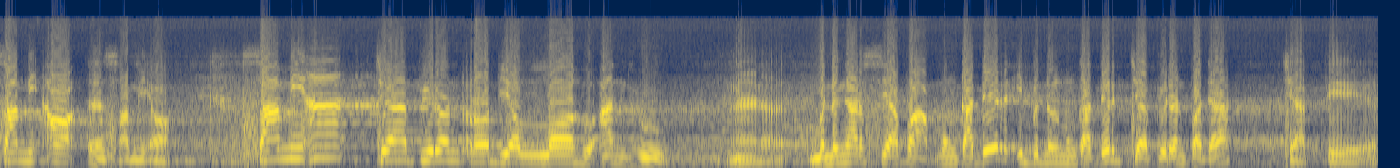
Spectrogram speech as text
sami'o eh, sami'o sami'a Jabiron radhiyallahu anhu. Nah, nah, mendengar siapa? Mungkadir ibnu mungkadir Jabiron pada Jabir.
